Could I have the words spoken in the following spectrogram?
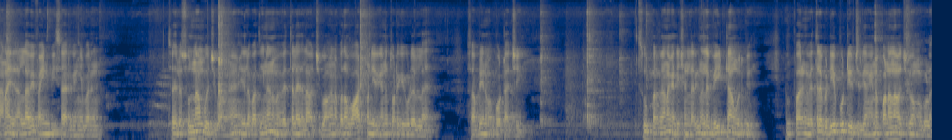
ஆனால் இது நல்லாவே ஃபைன் பீஸாக இருக்குங்க பாருங்கள் ஸோ இதில் சுண்ணாம்பு வச்சுக்குவாங்க. இதில் பார்த்தீங்கன்னா நம்ம வெத்தலை இதெல்லாம் வச்சுக்குவாங்க. நான் அப்போ தான் வாஷ் பண்ணியிருக்கேன்னு துடைக்க கூட இல்லை. ஸோ அப்படியே நம்ம போட்டாச்சு. சூப்பரான கண்டிஷனில் இருக்குது நல்ல வெயிட்டாகவும் இருக்குது பாருங்கள் வெத்தலை பெட்டியே பூட்டி வச்சுருக்காங்க. ஏன்னா பணம்லாம் வச்சுக்குவாங்க போல்.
